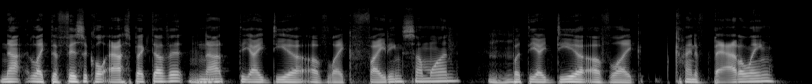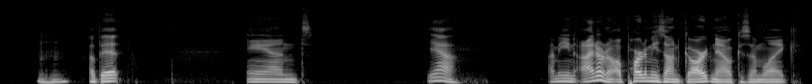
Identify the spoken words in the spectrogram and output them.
Not like the physical aspect of it, Mhm. not the idea of like fighting someone, Mm-hmm. but the idea of like kind of battling mm-hmm. a bit. and yeah, I mean, I don't know. A part of me's on guard now because I'm like,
